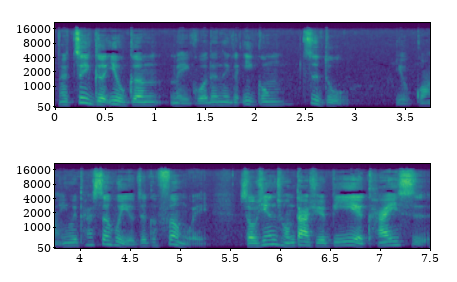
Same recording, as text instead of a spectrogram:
那这个又跟美国的那个义工制度有关，因为他社会有这个氛围。首先从大学毕业开始。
